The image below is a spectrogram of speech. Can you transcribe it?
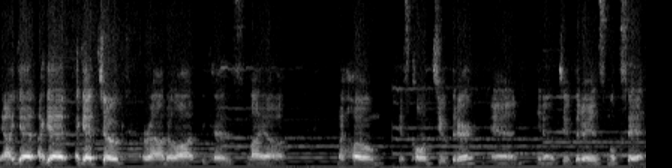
yeah, I get I get I get joked around a lot because my uh, my home is called Jupiter, and you know Jupiter is Mokse.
